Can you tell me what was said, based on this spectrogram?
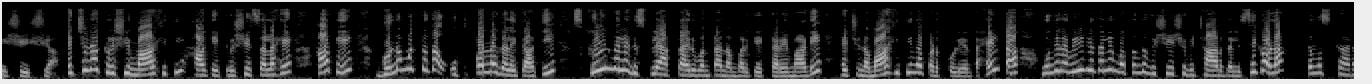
ವಿಶೇಷ. ಹೆಚ್ಚಿನ ಕೃಷಿ ಮಾಹಿತಿ ಹಾಗೆ ಕೃಷಿ ಸಲಹೆ ಹಾಗೆ ಗುಣಮಟ್ಟದ ಉತ್ಪನ್ನಗಳಿಗಾಗಿ ಸ್ಕ್ರೀನ್ ಮೇಲೆ ಡಿಸ್ಪ್ಲೇ ಆಗ್ತಾ ಇರುವಂತಹ ನಂಬರ್ಗೆ ಕರೆ ಮಾಡಿ, ಹೆಚ್ಚಿನ ಮಾಹಿತಿನ ಪಡೆದುಕೊಳ್ಳಿ ಅಂತ ಹೇಳ್ತಾ ಮುಂದಿನ ವಿಡಿಯೋದಲ್ಲಿ ಮತ್ತೊಂದು ವಿಶೇಷ ವಿಚಾರದಲ್ಲಿ ಸಿಗೋಣ. ನಮಸ್ಕಾರ.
